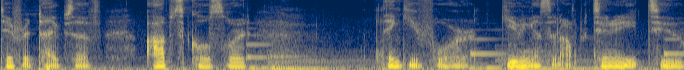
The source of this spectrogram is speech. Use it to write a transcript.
different types of obstacles, Lord, thank you for giving us an opportunity to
